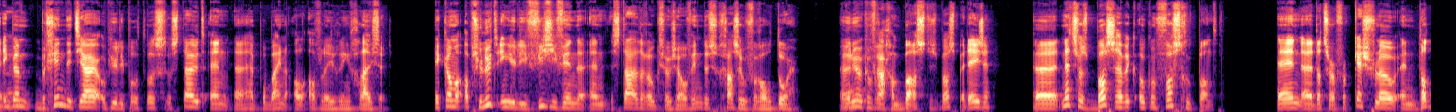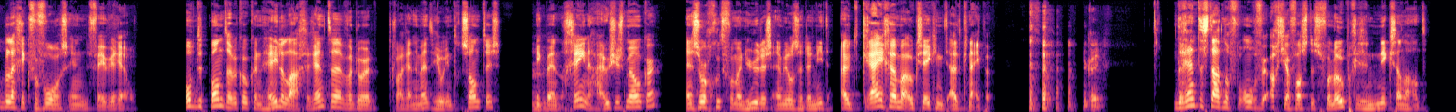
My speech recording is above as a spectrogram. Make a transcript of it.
Ik ben begin dit jaar op jullie podcast gestuurd en heb op bijna alle afleveringen geluisterd. Ik kan me absoluut in jullie visie vinden en sta er ook zo zelf in, dus ga zo vooral door. Nu heb ik een vraag aan Bas, dus Bas, bij deze. Net zoals Bas heb ik ook een vastgoedpand. En uh, dat zorgt voor cashflow en dat beleg ik vervolgens in VWRL. Op dit pand heb ik ook een hele lage rente, waardoor het qua rendement heel interessant is. Mhm. Ik ben geen huisjesmelker en zorg goed voor mijn huurders en wil ze er niet uit krijgen, maar ook zeker niet uitknijpen. Oké. De rente staat nog voor ongeveer acht jaar vast, dus voorlopig is er niks aan de hand.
